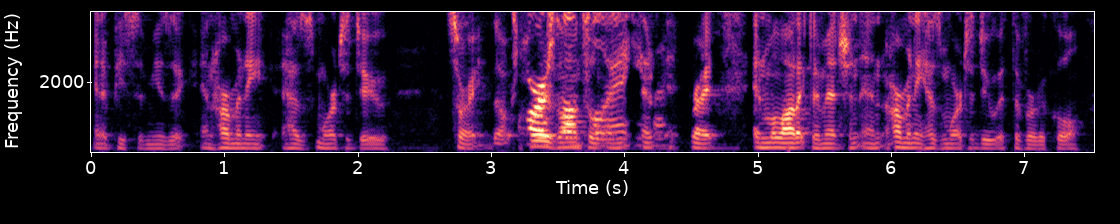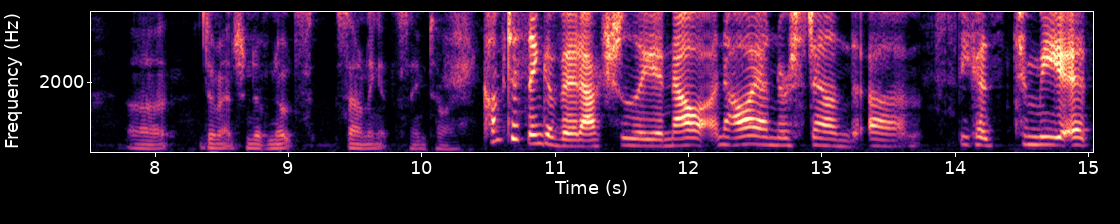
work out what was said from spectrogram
in a piece of music, and harmony has more to do. Sorry, the horizontal, horizontal and, right, and, right, and melodic dimension, and harmony has more to do with the vertical uh, dimension of notes sounding at the same time. Come to think of it, actually, and now now I understand um, because to me, it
